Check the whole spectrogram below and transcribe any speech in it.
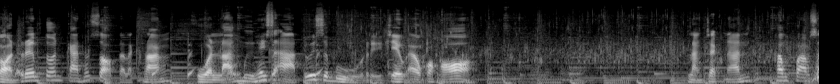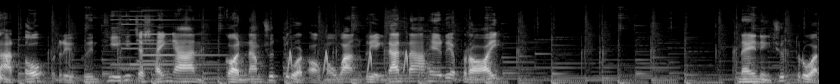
ก่อนเริ่มต้นการทดสอบแต่ละครั้ง ควรล้างมือให้สะอาดด้วยสบู่หรือเจลแอลกอฮอล์ หลังจากนั้นทำความสะอาดโต๊ะหรือพื้นที่ที่จะใช้งาน ก่อนนำชุดตรวจออกมาวางเรียงด้านหน้าให้เรียบร้อย ใน 1 ชุดตรวจ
